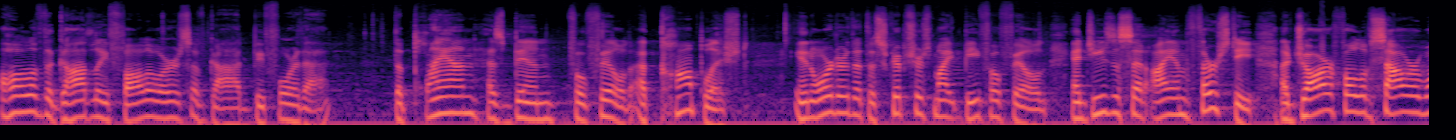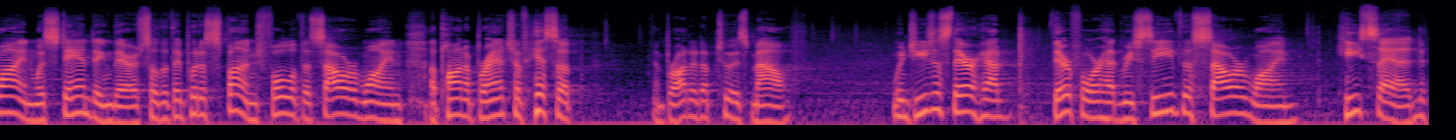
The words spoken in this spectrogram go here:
all of the godly followers of God before that. The plan has been fulfilled, accomplished, in order that the scriptures might be fulfilled. And Jesus said, I am thirsty. A jar full of sour wine was standing there, so that they put a sponge full of the sour wine upon a branch of hyssop and brought it up to his mouth. When Jesus there had, therefore had received the sour wine, he said,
